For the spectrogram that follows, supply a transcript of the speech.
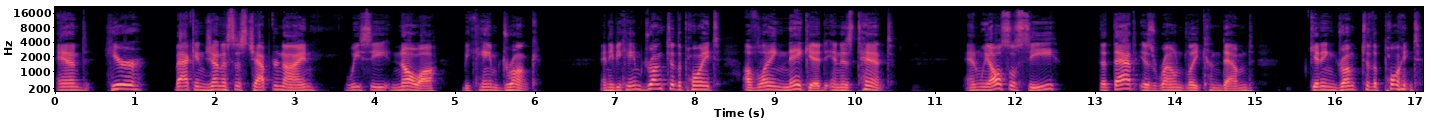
And here Back in Genesis chapter 9, we see Noah became drunk. And he became drunk to the point of laying naked in his tent. And we also see that that is roundly condemned, getting drunk to the point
